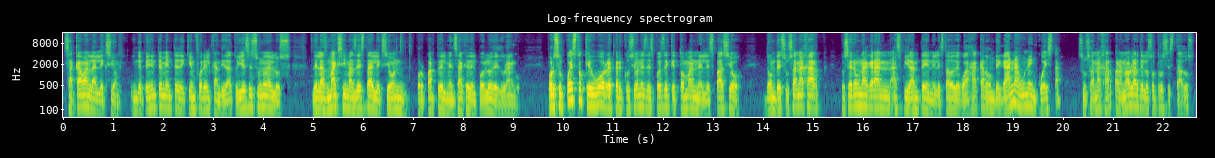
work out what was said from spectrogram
sacaban la elección, independientemente de quién fuera el candidato. Y ese es uno de los de las máximas de esta elección por parte del mensaje del pueblo de Durango. Por supuesto que hubo repercusiones después de que toman el espacio donde Susana Harp, pues era una gran aspirante en el estado de Oaxaca, donde gana una encuesta, Susana Harp, para no hablar de los otros estados,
